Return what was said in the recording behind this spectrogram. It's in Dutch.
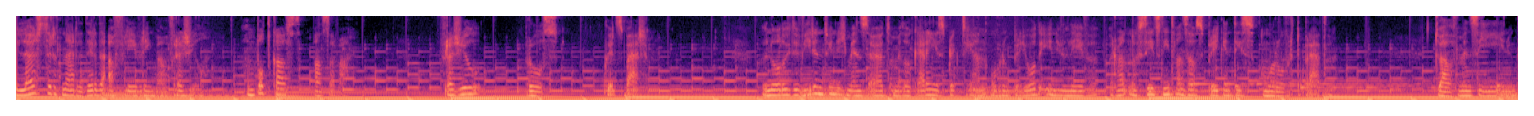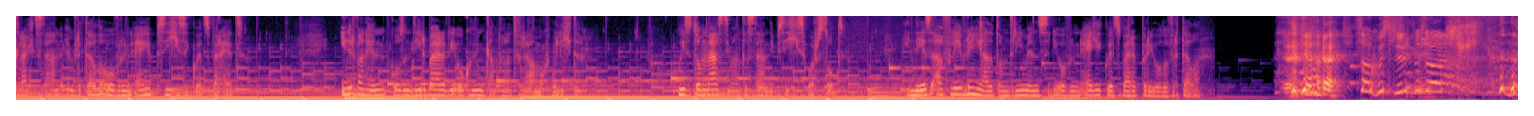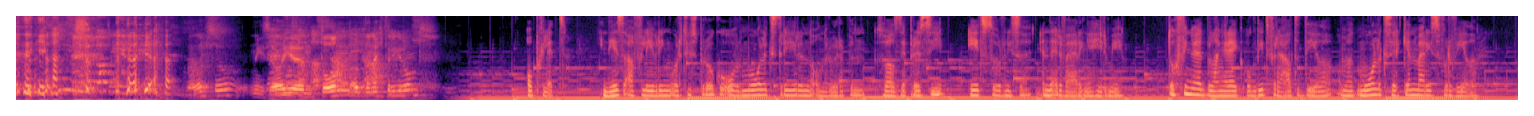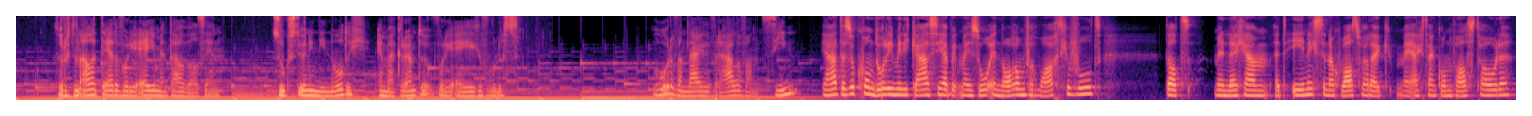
Je luistert naar de derde aflevering van Fragiel, een podcast van Sava. Fragiel, broos, kwetsbaar. We nodigden 24 mensen uit om met elkaar in gesprek te gaan over een periode in hun leven waarvan het nog steeds niet vanzelfsprekend is om erover te praten. Twaalf mensen gingen in hun kracht staan en vertelden over hun eigen psychische kwetsbaarheid. Ieder van hen koos een dierbare die ook hun kant van het verhaal mocht belichten. Hoe is het om naast iemand te staan die psychisch worstelt? In deze aflevering gaat het om drie mensen die over hun eigen kwetsbare periode vertellen. Ja. Zo goed slurpen, zo. ja. Zelf zo? Een gezellige toon op de achtergrond? Opgelet. In deze aflevering wordt gesproken over mogelijk striggerende onderwerpen, zoals depressie, eetstoornissen en de ervaringen hiermee. Toch vinden wij het belangrijk ook dit verhaal te delen, omdat het mogelijk herkenbaar is voor velen. Zorg ten alle tijden voor je eigen mentaal welzijn. Zoek steun indien nodig en maak ruimte voor je eigen gevoelens. We horen vandaag de verhalen van Sien. Ja, het is ook gewoon door die medicatie heb ik mij zo enorm verwaard gevoeld dat mijn lichaam het enigste nog was waar ik mij echt aan kon vasthouden.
